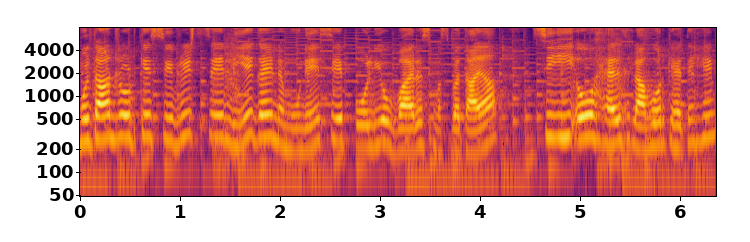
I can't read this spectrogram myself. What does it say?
मुल्तान रोड के सीवरेज से लिए गए नमूने से पोलियो वायरस मस्बत आया। सीईओ हेल्थ लाहौर कहते हैं,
